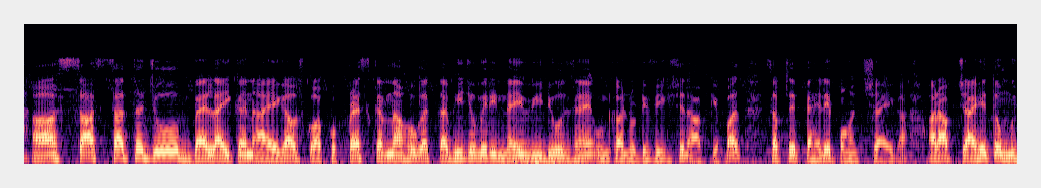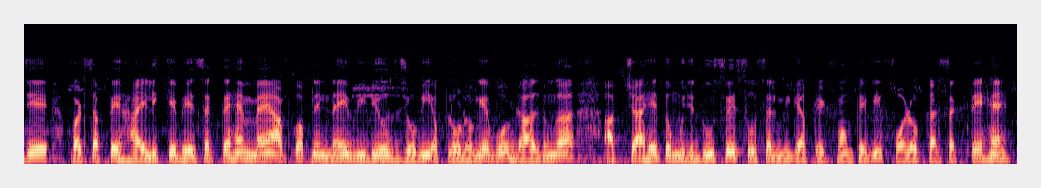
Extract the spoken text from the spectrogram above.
आ, साथ साथ जो बेल आइकन आएगा उसको आपको प्रेस करना होगा तभी जो मेरी नई वीडियोज़ हैं उनका नोटिफिकेशन आपके पास सबसे पहले पहुँच जाएगा। और आप चाहे तो मुझे व्हाट्सअप पर हाई लिख के भेज सकते हैं मैं आपको अपने नए वीडियोज़ जो भी अपलोड होंगे वो डाल दूँगा। आप चाहे तो मुझे दूसरे सोशल मीडिया प्लेटफॉर्म पे भी फॉलो कर सकते हैं।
